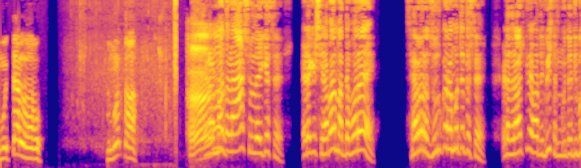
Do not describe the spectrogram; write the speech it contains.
মুইতা লো মুতো এটার মাথাটা আসলে গেছে। এটা কি সেবার মাধ্যমে পরে স্যারেরা জোর করে মুতেতেছে এটা রাত্রে আমাদের বিশ মুতে দিব।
